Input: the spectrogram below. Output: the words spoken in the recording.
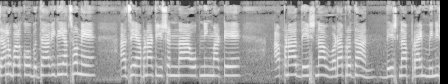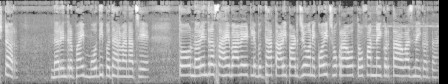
ચાલો બાળકો, બધા આવી ગયા છો ને? આજે આપણા ટ્યુશનના ઓપનિંગ માટે આપણા દેશના વડાપ્રધાન, દેશના પ્રાઇમ મિનિસ્ટર નરેન્દ્રભાઈ મોદી પધારવાના છે. તો નરેન્દ્ર સાહેબ આવે એટલે બધા તાળી પાડજો અને કોઈ છોકરાઓ તોફાન નહીં કરતા, અવાજ નહીં કરતા.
